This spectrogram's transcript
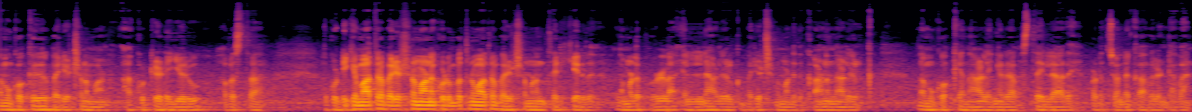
നമുക്കൊക്കെ ഇത് പരീക്ഷണമാണ്. ആ കുട്ടിയുടെ ഈ ഒരു അവസ്ഥ ആ കുട്ടിക്ക് മാത്രം പരീക്ഷണമാണ് കുടുംബത്തിന് മാത്രം പരീക്ഷണമാണെന്ന് ധരിക്കരുത്. നമ്മളിപ്പോഴുള്ള എല്ലാ ആളുകൾക്കും പരീക്ഷണമാണ് ഇത് കാണുന്ന ആളുകൾക്ക്. നമുക്കൊക്കെ നാളെ ഇങ്ങനെ ഒരു പടച്ചോന്റെ കാവലുണ്ടാവാൻ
